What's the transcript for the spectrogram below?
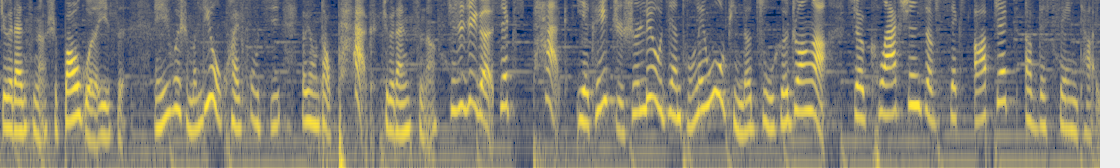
这个单词呢，是包裹的意思。诶，为什么六块腹肌要用到 pack 这个单词呢？其实这个 six pack 也可以指是六件同类物品的组合装啊。So collections of six objects of the same type.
